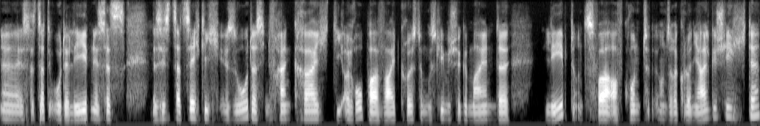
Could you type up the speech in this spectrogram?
äh, ist es, oder leben. Ist es, es ist tatsächlich so, dass in Frankreich die europaweit größte muslimische Gemeinde lebt, und zwar aufgrund unserer Kolonialgeschichte.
